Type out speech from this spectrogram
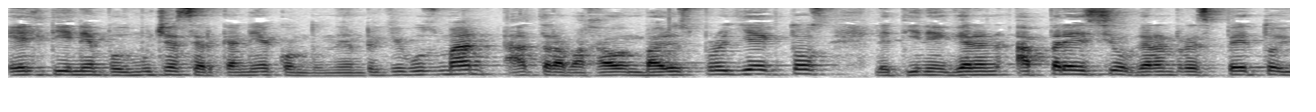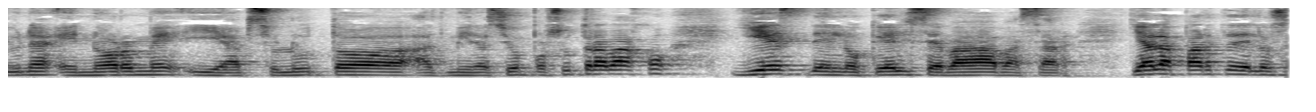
Él tiene pues mucha cercanía con don Enrique Guzmán, ha trabajado en varios proyectos, le tiene gran aprecio, gran respeto y una enorme y absoluta admiración por su trabajo y es de lo que él se va a basar. Ya la parte de los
